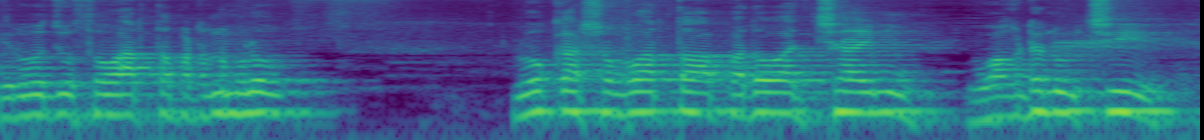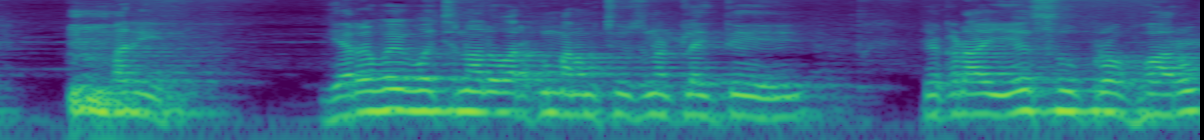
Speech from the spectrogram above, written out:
ఈరోజు సువార్త పట్టణములో లోక శుభవార్త పదవ అధ్యాయం ఒకటి నుంచి మరి ఇరవై వచనాల వరకు మనం చూసినట్లయితే ఇక్కడ యేసు ప్రభు వారు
